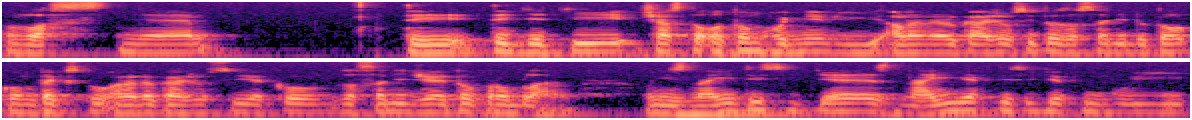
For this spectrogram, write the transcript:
vlastně ty, ty děti často o tom hodně ví, ale nedokážou si to zasadit do toho kontextu a nedokážou si jako zasadit, že je to problém. Oni znají ty sítě, znají, jak ty sítě fungují,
